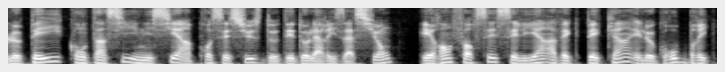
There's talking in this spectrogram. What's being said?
Le pays compte ainsi initier un processus de dédollarisation et renforcer ses liens avec Pékin et le groupe BRIC.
